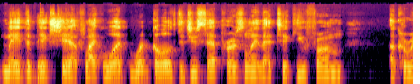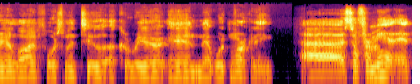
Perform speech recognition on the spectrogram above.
made the big shift? Like, what what goals did you set personally that took you from a career in law enforcement to a career in network marketing? Uh, so for me, it,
